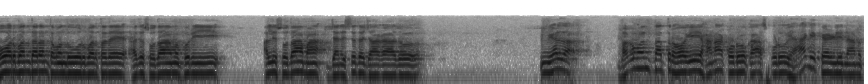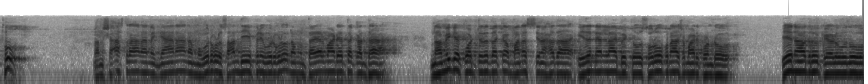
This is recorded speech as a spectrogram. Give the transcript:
ಓರ್ ಬಂದರಂತ ಒಂದು ಊರು ಬರ್ತದೆ, ಅದು ಸುಧಾಮಪುರಿ. ಅಲ್ಲಿ ಸುಧಾಮ ಜನಿಸಿದ ಜಾಗ ಅದು. ನೀವು ಹೇಳ್ದ, ಭಗವಂತನ ಹತ್ರ ಹೋಗಿ ಹಣ ಕೊಡು, ಕಾಸು ಕೊಡು, ಹೇಗೆ ಕೇಳಲಿ ನಾನು ಥೂ. ನನ್ನ ಶಾಸ್ತ್ರ, ನನ್ನ ಜ್ಞಾನ, ನಮ್ಮ ಗುರುಗಳು, ಸಾಂದೀಪನಿ ಗುರುಗಳು ನಮ್ಮನ್ನು ತಯಾರು ಮಾಡಿರ್ತಕ್ಕಂಥ, ನಮಗೆ ಕೊಟ್ಟಿರತಕ್ಕ ಮನಸ್ಸಿನ ಹದ ಇದನ್ನೆಲ್ಲ ಬಿಟ್ಟು ಸ್ವರೂಪನಾಶ ಮಾಡಿಕೊಂಡು ಏನಾದರೂ ಕೇಳುವುದು.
